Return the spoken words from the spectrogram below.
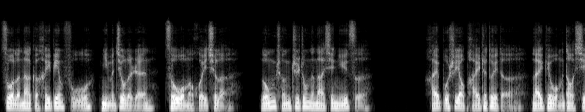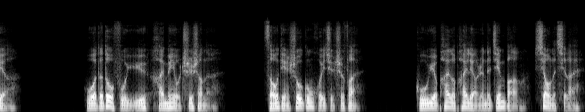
做了那个黑蝙蝠，你们救了人，走，我们回去了。龙城之中的那些女子，还不是要排着队的来给我们道谢啊！我的豆腐鱼还没有吃上呢，早点收工回去吃饭。”古月拍了拍两人的肩膀，笑了起来。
